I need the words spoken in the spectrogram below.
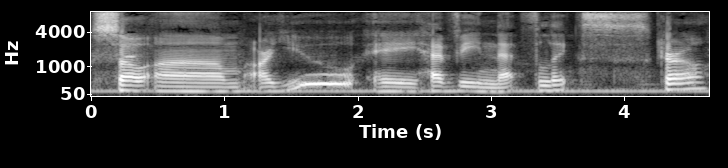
So, um, are you a heavy Netflix girl?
